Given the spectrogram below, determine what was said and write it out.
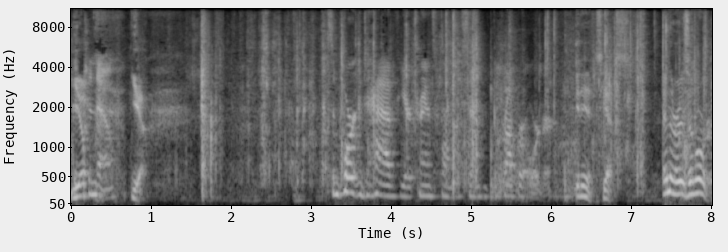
Good yep. to know. Yeah. It's important to have your Transformers in the proper order. It is, yes. And there is an order.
